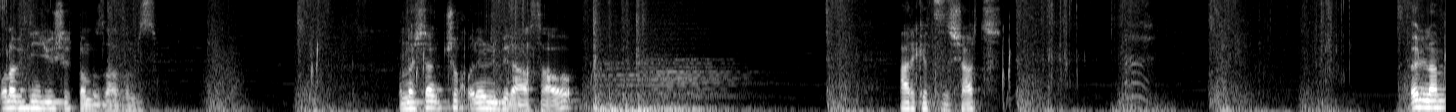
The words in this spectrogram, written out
olabildiğince yükseltmemiz lazım bizim. Anlaşılan çok önemli bir asa o. Hareketsiz şart. Öl lan.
